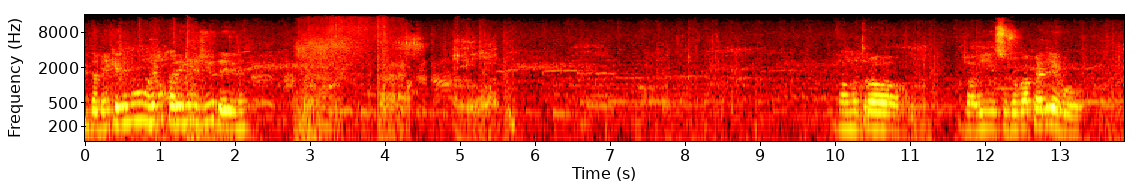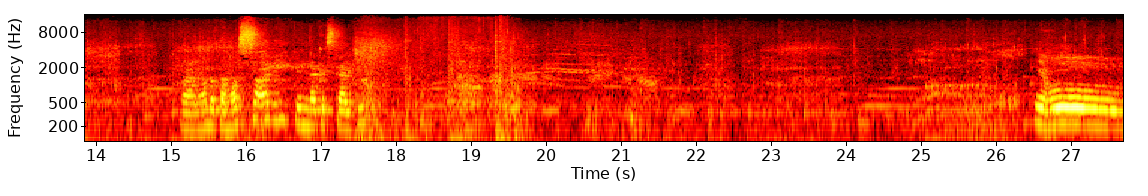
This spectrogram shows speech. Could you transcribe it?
Ainda bem que ele não recupera a energia dele, né? Vamos, troll. Já isso, jogou a pedra e errou. Caramba, tá mó saga, hein? Terminar com esse cara aqui. Errou!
